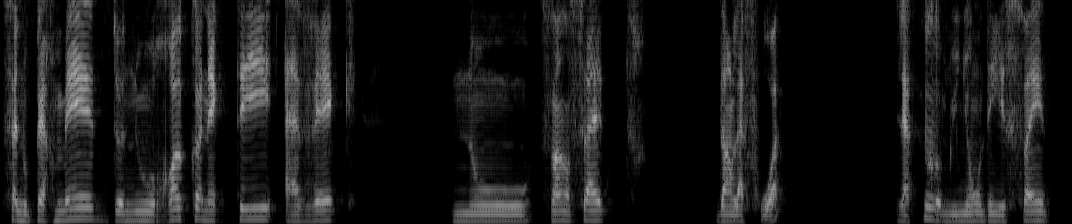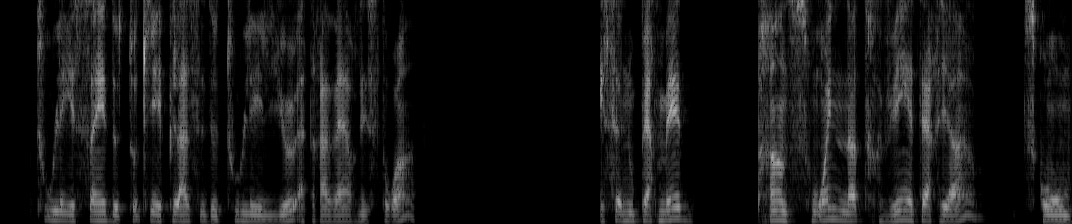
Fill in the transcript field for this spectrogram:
ça nous permet de nous reconnecter avec nos ancêtres dans la foi, la Mmh. communion des saints tous les saints de toutes les places et de tous les lieux à travers l'histoire. Et ça nous permet de prendre soin de notre vie intérieure, ce qu'on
